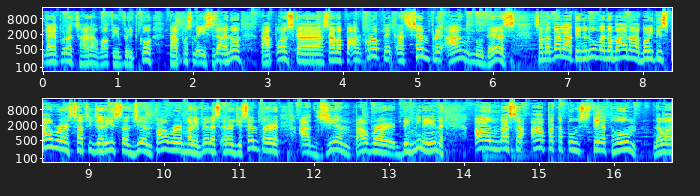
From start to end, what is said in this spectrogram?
gaya po ng tsara, wow, favorite ko. Tapos may isda, ano? Tapos kasama pa ang kropek at syempre ang noodles. Samantala, tinulungan naman ang Aboitiz Power subsidiaries sa GN Power Mariveles Energy Center at GN Power Dinginin ang nasa apat na pong stay-at-home na mga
